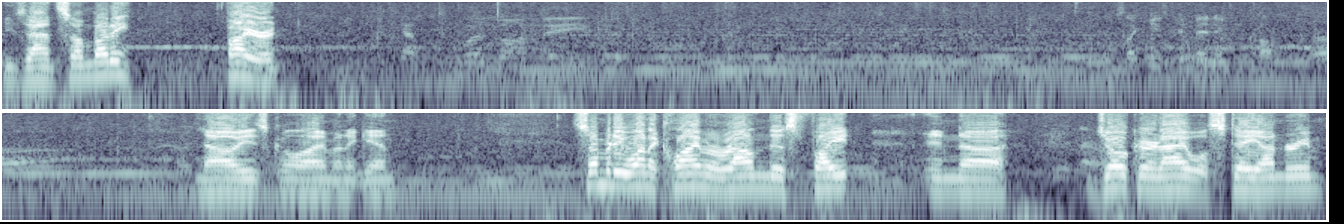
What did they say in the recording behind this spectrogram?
He's on somebody. Firing. No, he's climbing again. Somebody want to climb around this fight, and uh, Joker and I will stay under him.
